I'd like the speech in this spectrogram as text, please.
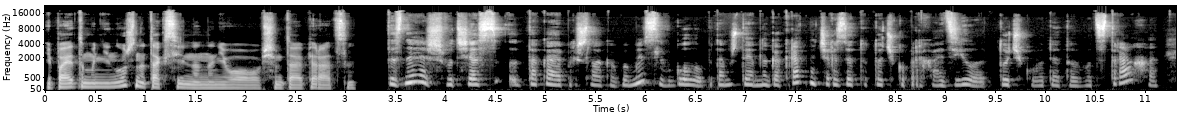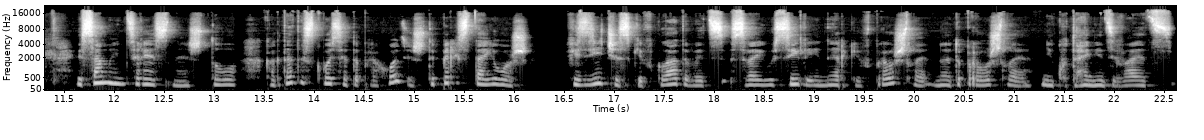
и поэтому не нужно так сильно на него, в общем-то, опираться. Ты знаешь, вот сейчас такая пришла как бы мысль в голову, потому что я многократно через эту точку проходила, точку вот этого вот страха. И самое интересное, что когда ты сквозь это проходишь, ты перестаешь физически вкладывать свои усилия и энергию в прошлое, но это прошлое никуда не девается.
